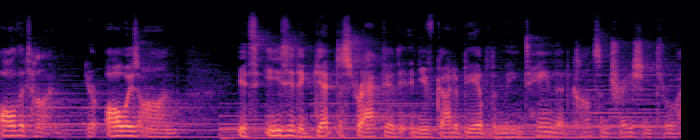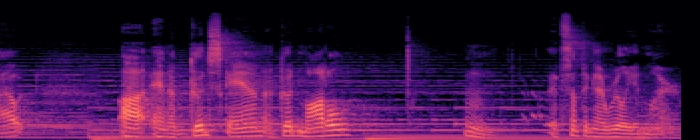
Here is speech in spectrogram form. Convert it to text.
all the time. You're always on. It's easy to get distracted, and you've got to be able to maintain that concentration throughout. Uh, and a good scan, a good model, hmm, it's something I really admire.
